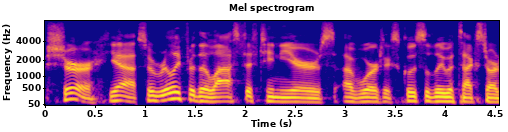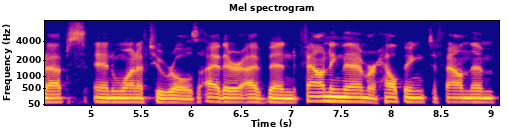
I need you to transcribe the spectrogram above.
Sure. Yeah. So, really, for the last 15 years, I've worked exclusively with tech startups in one of two roles. Either I've been founding them or helping to found them,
